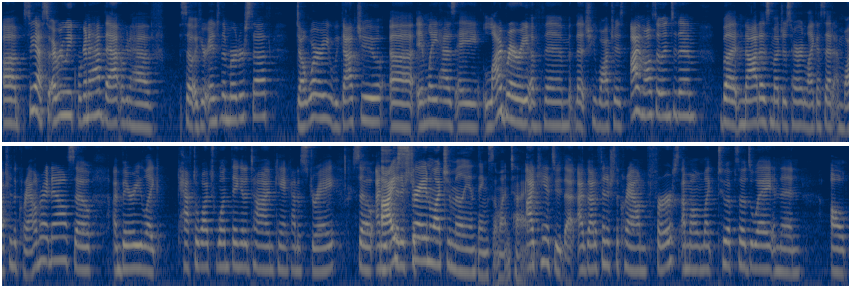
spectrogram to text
Um, so yeah, so every week we're gonna have that. We're gonna have so if you're into the murder stuff, don't worry, we got you. Uh, Emily has a library of them that she watches. I'm also into them, but not as much as her. Like I said, I'm watching The Crown right now, so I'm very like have to watch one thing at a time. Can't kind of stray. So I need to I finish the stray and watch a million things at one time. I can't do that. I've got to finish The Crown first. I'm on like two episodes away, and then I'll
